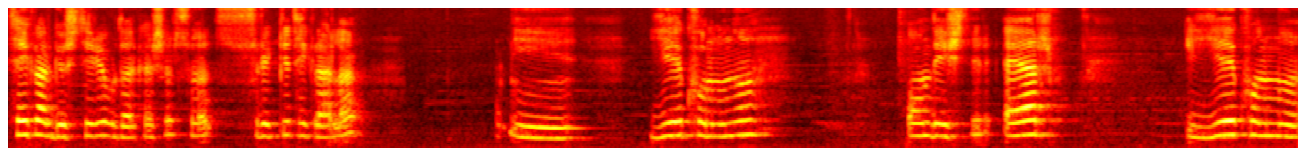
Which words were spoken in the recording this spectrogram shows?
tekrar gösteriyor burada arkadaşlar. Sonra sürekli tekrarla. E, y konumunu 10 değiştir. Eğer y konumu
